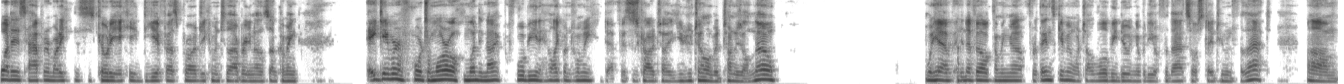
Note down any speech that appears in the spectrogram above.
What is happening, everybody? This is Cody, aka DFS Prodigy, coming to you live breaking on this upcoming eight gamer for tomorrow, Monday night. Before being like for me, definitely subscribe to YouTube channel, but Tony's all know. We have NFL coming up for Thanksgiving, which I will be doing a video for that, so stay tuned for that. Um,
